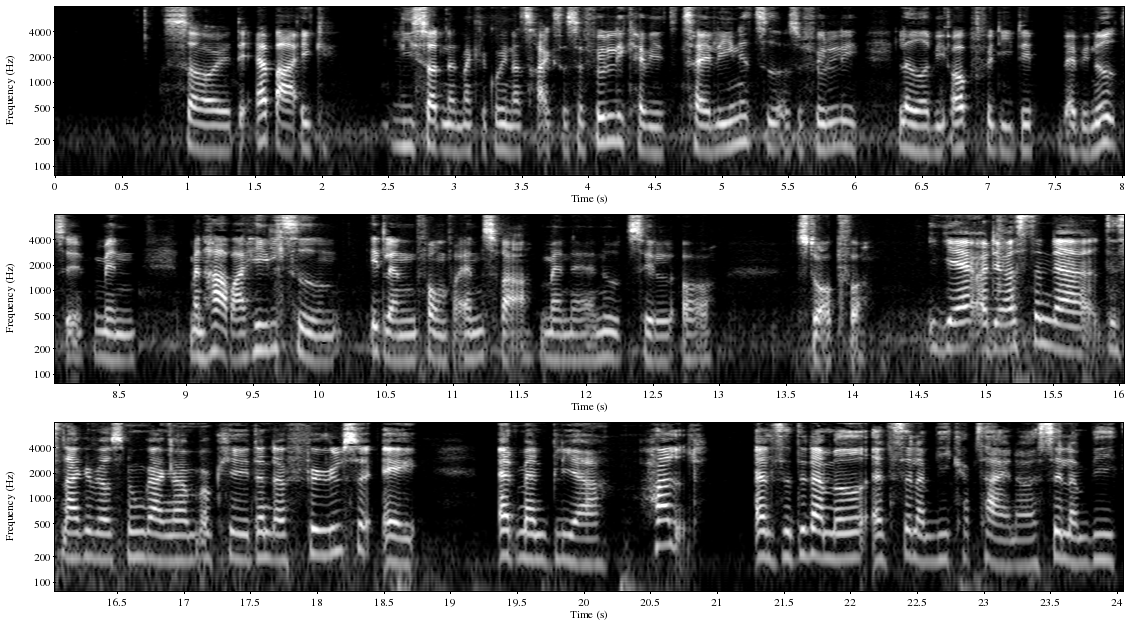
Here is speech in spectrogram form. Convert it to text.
Så øh, det er bare ikke lige sådan, at man kan gå ind og trække sig. Selvfølgelig kan vi tage alene tid, og selvfølgelig lader vi op, fordi det er vi nødt til, men man har bare hele tiden et eller andet form for ansvar, man er nødt til at stå op for. Ja, og det er også den der, det snakker vi også nogle gange om, okay, den der følelse af, at man bliver holdt. Altså det der med, at selvom vi er kaptajner, og selvom vi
